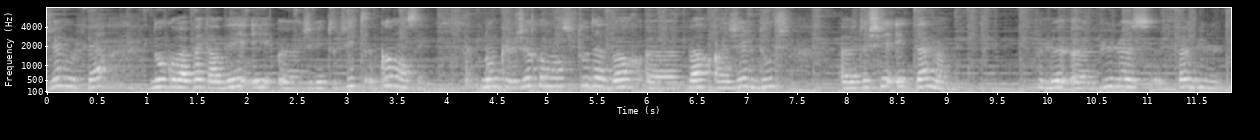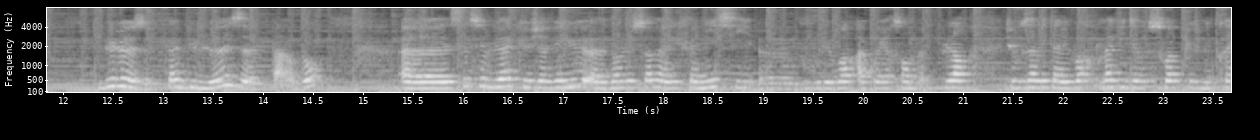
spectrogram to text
je vais vous le faire. Donc on va pas tarder et je vais tout de suite commencer. Donc je commence tout d'abord par un gel douche de chez Etam le euh, bulleuse, bulleuse fabuleuse, pardon. Euh, c'est celui-là que j'avais eu euh, dans le swap avec Fanny. Si vous voulez voir à quoi il ressemble plein, je vous invite à aller voir ma vidéo swap que je mettrai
